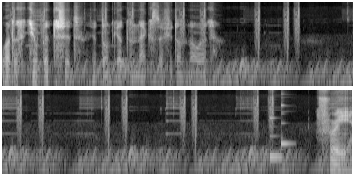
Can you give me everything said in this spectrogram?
what a stupid shit. You don't get the next if you don't know it. free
